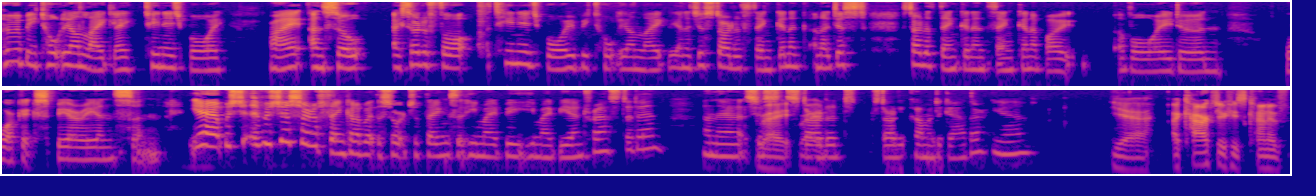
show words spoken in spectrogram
who would be totally unlikely? Teenage boy, right? And so I sort of thought a teenage boy would be totally unlikely, and I just started thinking, and I just started thinking and thinking about avoid and work experience and yeah it was it was just sort of thinking about the sorts of things that he might be he might be interested in. And then it's just right, started right. started coming together yeah. Yeah. A character who's kind of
